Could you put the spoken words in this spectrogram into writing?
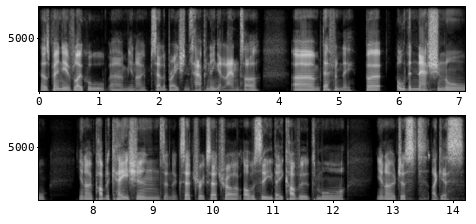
There was plenty of local, um, you know, celebrations happening. Atlanta, um, definitely, but all the national, you know, publications and etc. etc. Obviously, they covered more, you know, just I guess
